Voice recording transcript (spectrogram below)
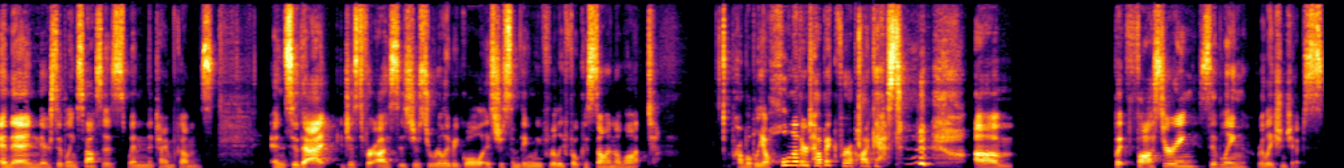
and then their sibling spouses when the time comes. And so that just for us is just a really big goal. It's just something we've really focused on a lot. Probably a whole nother topic for a podcast. um, but fostering sibling relationships.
